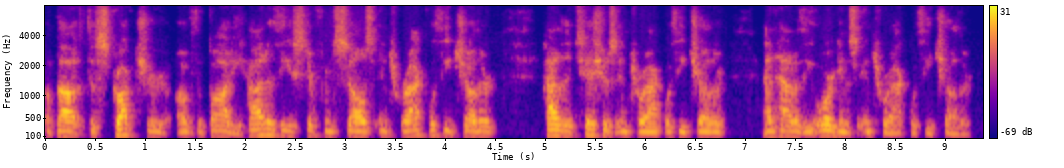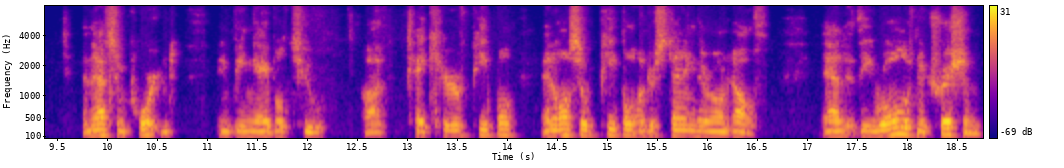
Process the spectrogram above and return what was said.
about the structure of the body. How do these different cells interact with each other? How do the tissues interact with each other? And how do the organs interact with each other? And that's important in being able to uh, take care of people and also people understanding their own health. And the role of nutrition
